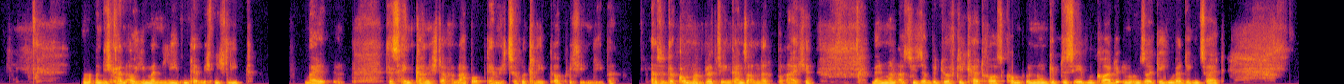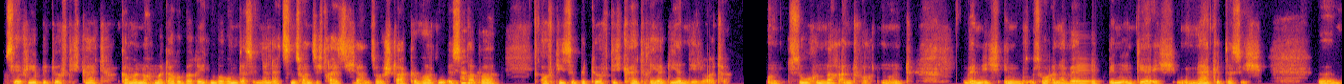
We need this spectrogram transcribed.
Ja, und ich kann auch jemanden lieben, der mich nicht liebt weil das hängt gar nicht davon ab, ob der mich zurückliebt, ob ich ihn liebe. Also da kommt man plötzlich in ganz andere Bereiche, wenn man aus dieser Bedürftigkeit rauskommt. Und nun gibt es eben gerade in unserer gegenwärtigen Zeit sehr viel Bedürftigkeit. Kann man noch mal darüber reden, warum das in den letzten 20, 30 Jahren so stark geworden ist. Ja. Aber auf diese Bedürftigkeit reagieren die Leute und suchen nach Antworten. Und wenn ich in so einer Welt bin, in der ich merke, dass ich äh,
